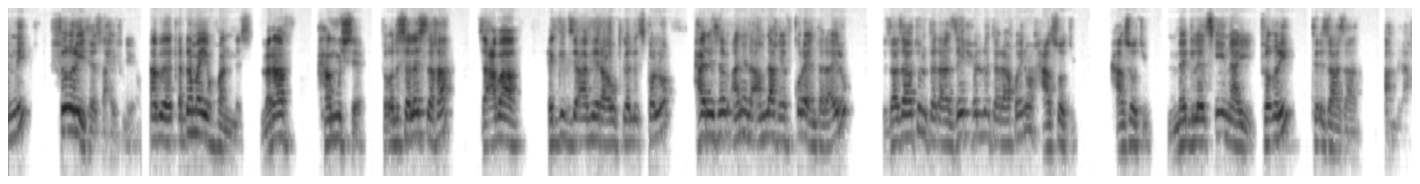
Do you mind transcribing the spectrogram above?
እምኒ ፍቕሪ እዩ ተፃሒፍ ነይሩ ኣብ ቀዳማይ ዮሃንስ ምዕራፍ ሓሙሽተ ፍቕዲ ሰለስተ ከኣ ብዛዕባ ሕጊ እግዚኣብሔር ኣብኡ ክገልጽ ከሎ ሓደ ሰብ ኣነ ንኣምላኽ የፍቅሮ እንተ ኢሉ ትእዛዛቱ እንተ ዘይሕሉ እንተ ኮይኑ ሓሶት እዩ ሓሶት እዩ መግለጺ ናይ ፍቕሪ ትእዛዛት ኣምላኽ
